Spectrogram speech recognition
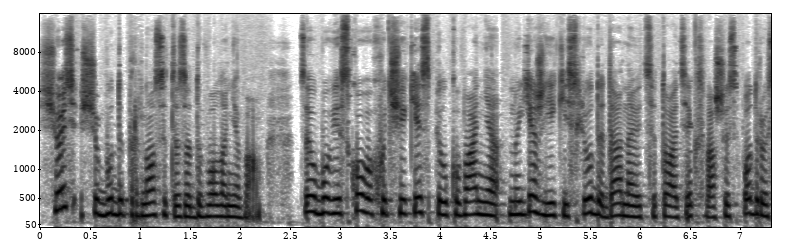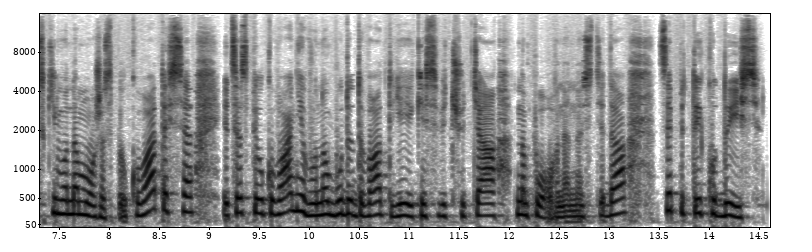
щось, що буде приносити задоволення вам. Це обов'язково, хоч якесь спілкування. Ну є ж якісь люди, да, навіть ситуація, як з вашою сподорою, з ким вона може спілкуватися, і це спілкування воно буде давати їй якесь відчуття наповненості. Да? Це піти кудись.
